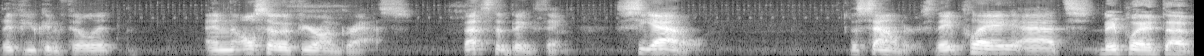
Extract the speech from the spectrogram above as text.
if you can fill it, and also if you're on grass. That's the big thing. Seattle, the Sounders. They play at They play at the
